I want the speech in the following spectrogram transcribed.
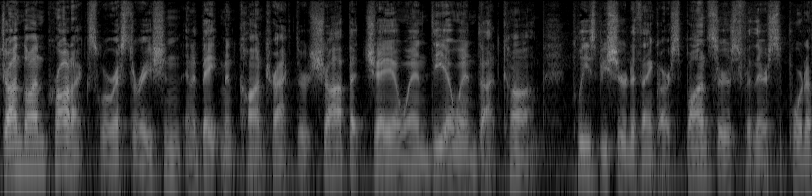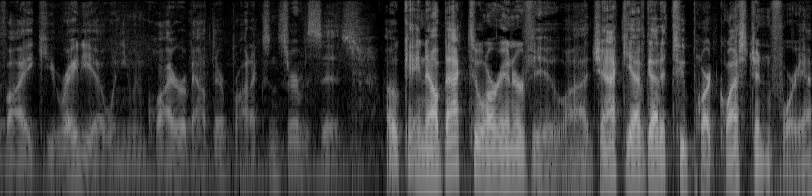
Jon-Don Products, where restoration and abatement contractors shop at jondon.com. please be sure to thank our sponsors for their support of IAQ Radio when you inquire about their products and services. Okay, now back to our interview. Uh, Jackie, I've got a two part question for you.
